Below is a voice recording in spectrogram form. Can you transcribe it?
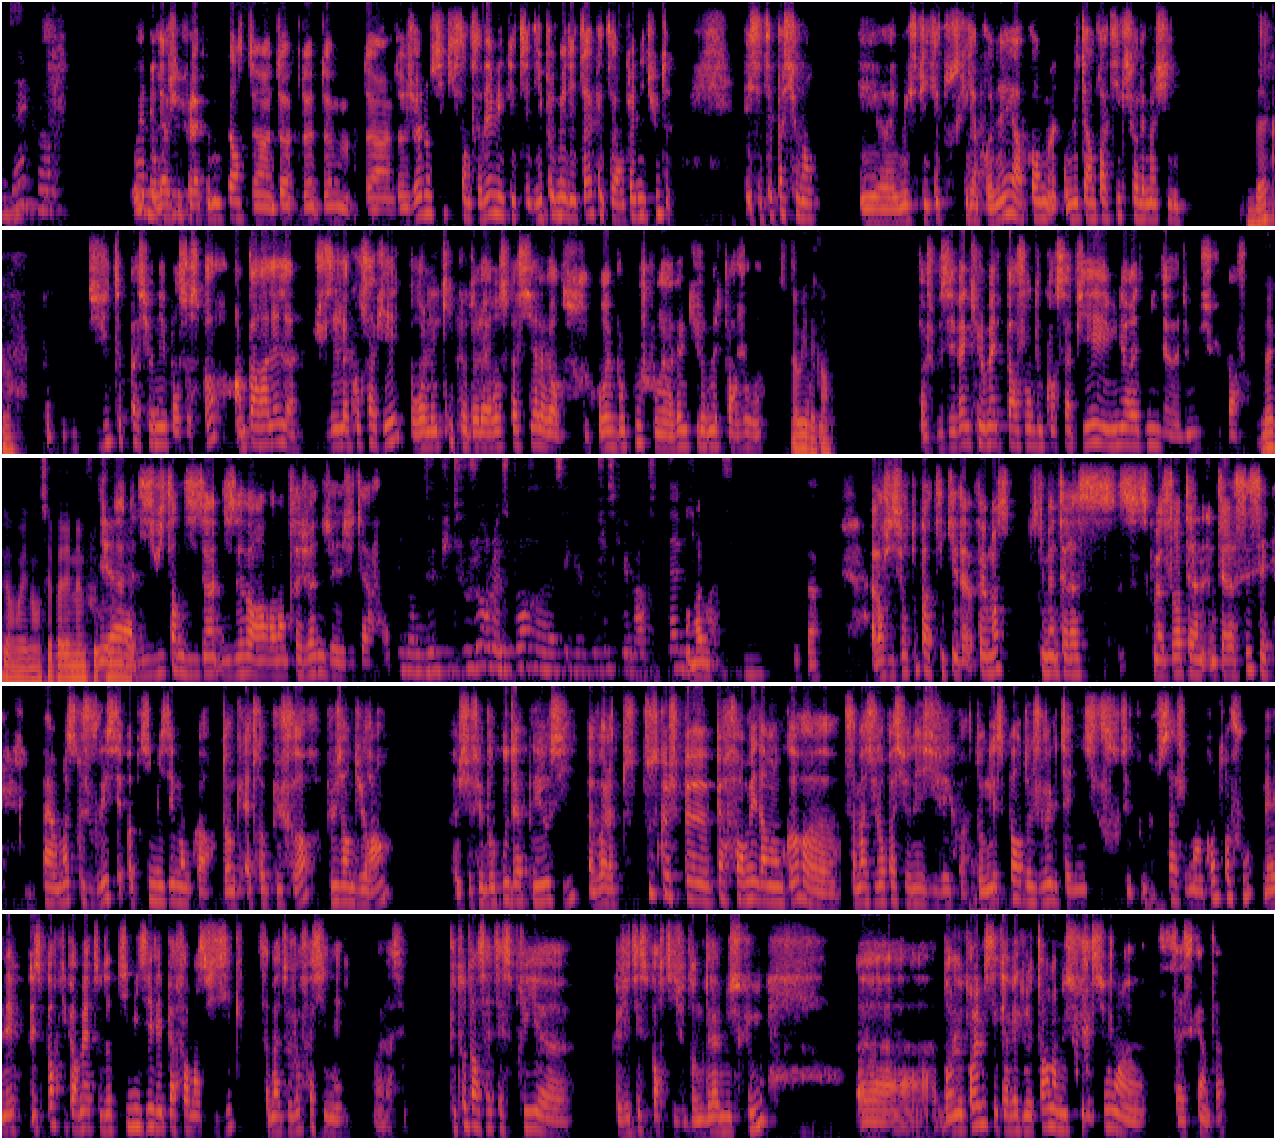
D'accord. Ouais, et là, j'ai fait la connaissance d'un jeune aussi qui s'entraînait, mais qui était diplômé d'État, qui était en pleine étude. Et c'était passionnant. Et euh, il m'expliquait tout ce qu'il apprenait. Après, on mettait en pratique sur les machines. D'accord. Je suis vite passionné pour ce sport. En parallèle, je faisais de la course à pied pour l'équipe de l'aérospatiale. Alors, je courais beaucoup, je courais à 20 km par jour. Ah oui, d'accord. Enfin, je faisais 20 km par jour de course à pied et une heure et demie de, de muscu parfois. D'accord, oui, non, c'est pas les mêmes footings. Et à 18 ans, 19, 19 ans, vraiment très jeune, j'étais à fond. Et donc, depuis toujours, le sport, euh, c'est quelque chose qui fait partie de ta vie, ouais. quoi. Ça. Alors j'ai surtout pratiqué. La... Enfin moi, ce qui m'intéresse, ce qui m'a toujours intéressé, c'est, enfin, moi ce que je voulais, c'est optimiser mon corps. Donc être plus fort, plus endurant. J'ai fait beaucoup d'apnée aussi. Enfin, voilà, tout, ce que je peux performer dans mon corps, euh, ça m'a toujours passionné. J'y vais quoi. Donc les sports de jeu, le tennis, et tout ça, je m'en contrefous. Mais les, sports qui permettent d'optimiser les performances physiques, ça m'a toujours fasciné. Voilà, c'est plutôt dans cet esprit euh, que j'étais sportif. Donc de la muscu. Euh, le problème, c'est qu'avec le temps, la musculation, euh, ça esquinte. Hein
